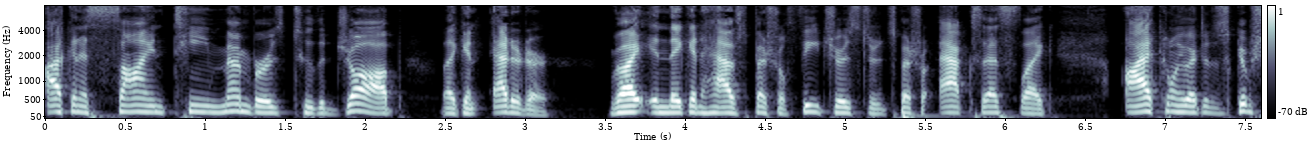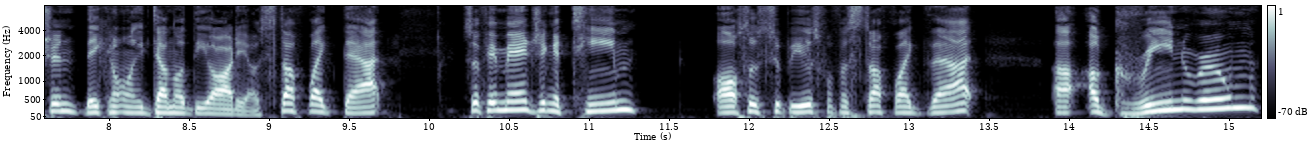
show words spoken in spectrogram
I can assign team members to the job like an editor, right? And they can have special features to special access. Like I can only write the description, they can only download the audio, stuff like that. So if you're managing a team, also super useful for stuff like that. Uh, a green room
